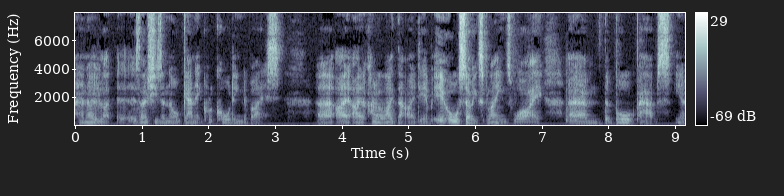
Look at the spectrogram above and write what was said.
I don't know, like as though she's an organic recording device. Uh, I, I kind of like that idea, but it also explains why um, the Borg perhaps you know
